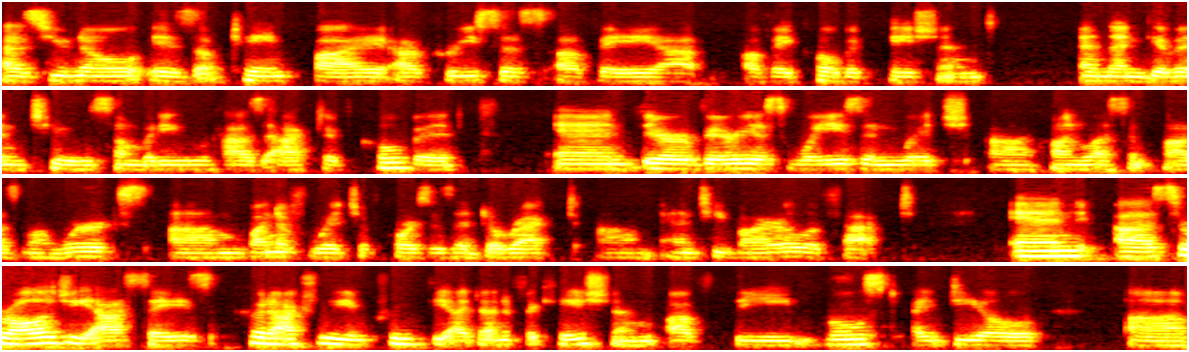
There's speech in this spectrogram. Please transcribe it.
as you know, is obtained by apheresis of a uh, of a COVID patient and then given to somebody who has active COVID. And there are various ways in which uh, convalescent plasma works, um, one of which, of course, is a direct um, antiviral effect. And uh, serology assays could actually improve the identification of the most ideal uh,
